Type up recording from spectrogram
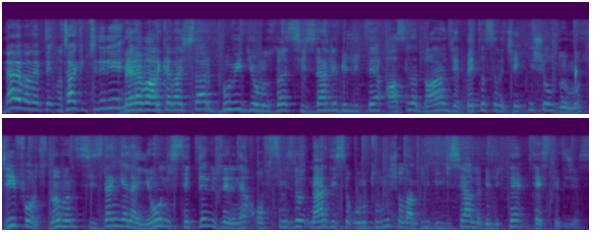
Merhaba Web Tekno takipçileri. Merhaba arkadaşlar. Bu videomuzda sizlerle birlikte aslında daha önce betasını çekmiş olduğumuz GeForce Now'ın sizden gelen yoğun istekler üzerine ofisimizde neredeyse unutulmuş olan bir bilgisayarla birlikte test edeceğiz.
